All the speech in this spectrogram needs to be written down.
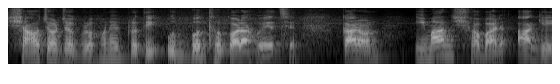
সাহচর্য গ্রহণের প্রতি উদ্বুদ্ধ করা হয়েছে। কারণ ইমান সবার আগে।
